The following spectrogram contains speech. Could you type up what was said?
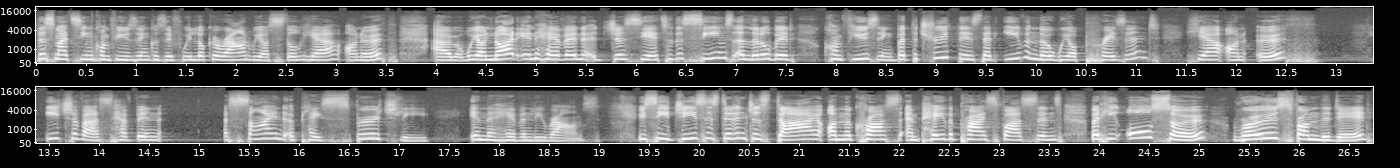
this might seem confusing because if we look around, we are still here on earth. Um, we are not in heaven just yet. So this seems a little bit confusing. But the truth is that even though we are present here on earth, each of us have been assigned a place spiritually in the heavenly realms. You see, Jesus didn't just die on the cross and pay the price for our sins, but he also rose from the dead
